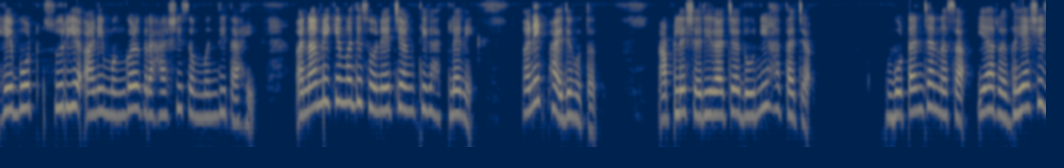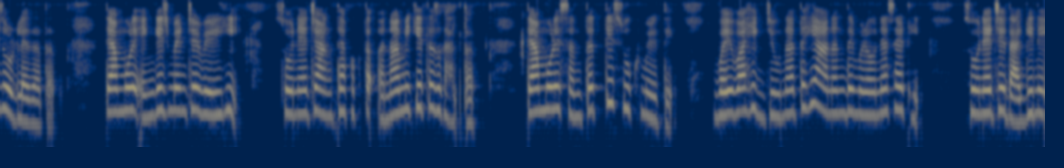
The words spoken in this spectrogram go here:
हे बोट सूर्य आणि मंगळ ग्रहाशी संबंधित आहे. अनामिकेमध्ये सोन्याची अंगठी घातल्याने अनेक फायदे होतात. आपल्या शरीराच्या दोन्ही हाताच्या बोटांच्या नसा या हृदयाशी जोडल्या जातात. त्यामुळे एंगेजमेंटच्या वेळीही सोन्याच्या अंगठ्या फक्त अनामिकेतच घालतात. त्यामुळे संतती सुख मिळते. वैवाहिक जीवनातही आनंद मिळवण्यासाठी सोन्याचे दागिने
